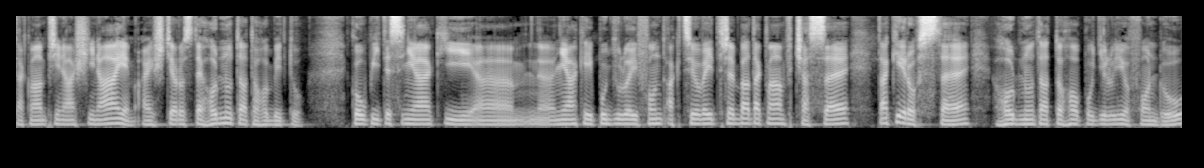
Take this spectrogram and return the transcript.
tak vám přináší nájem a ještě roste hodnota toho bytu. Koupíte si nějaký, uh, nějaký podílový fond akciový třeba, tak vám v čase taky roste hodnota toho podílového fondu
